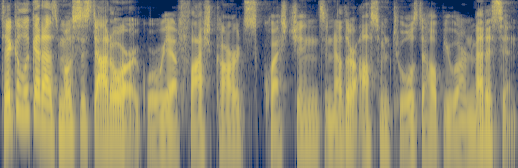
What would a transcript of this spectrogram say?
take a look at osmosis.org, where we have flashcards, questions, and other awesome tools to help you learn medicine.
